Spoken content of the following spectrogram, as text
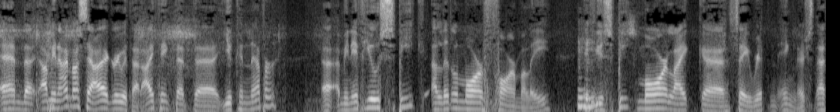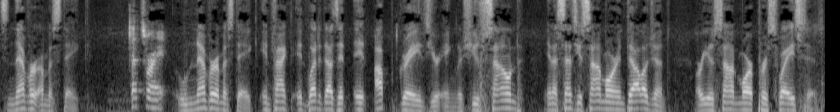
and uh, I mean, I must say, I agree with that. I think that uh, you can never. Uh, I mean, if you speak a little more formally, if you speak more like, uh, say, written English, that's never a mistake. That's right. Never a mistake. In fact, it, what it does, it, it upgrades your English. You sound, in a sense, you sound more intelligent, or you sound more persuasive.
